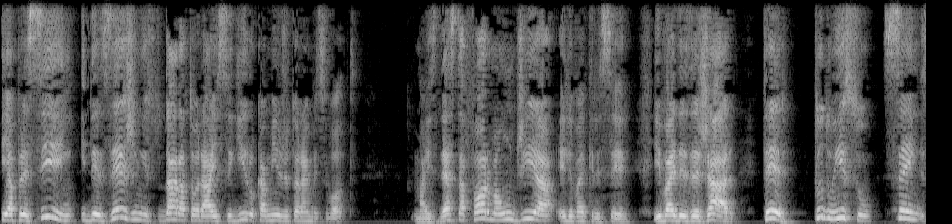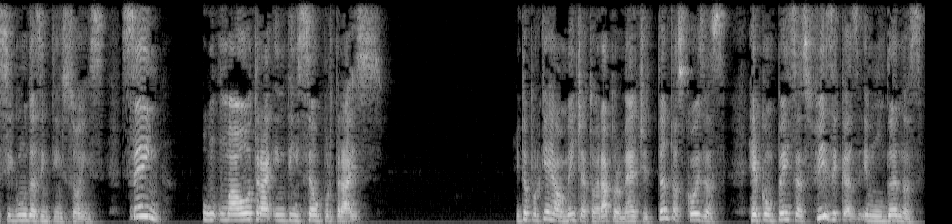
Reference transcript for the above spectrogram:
e apreciem e desejem estudar a Torá e seguir o caminho de Torá e Mitzvot. Mas desta forma, um dia ele vai crescer e vai desejar ter tudo isso sem segundas intenções, sem uma outra intenção por trás. Então, por que realmente a Torá promete tantas coisas, recompensas físicas e mundanas,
